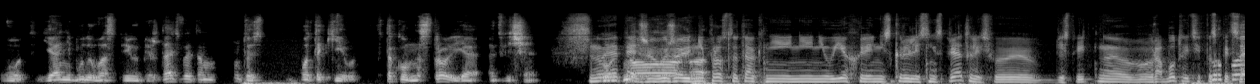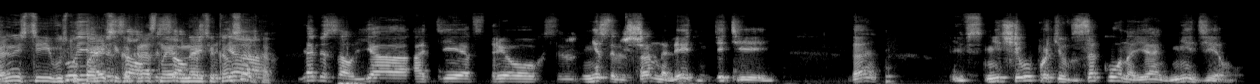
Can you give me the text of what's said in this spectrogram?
Вот. Я не буду вас переубеждать в этом. Ну, то есть вот такие вот. В таком настрое я отвечаю. Ну вот, и опять но... же, вы же не просто так не, не, не уехали, не скрылись, не спрятались, вы действительно работаете по ну, специальности и ну, выступаете ну, писал, как раз писал, на, на этих концертах. Я, я писал, я отец трех несовершеннолетних детей, да, и ничего против закона я не делал,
